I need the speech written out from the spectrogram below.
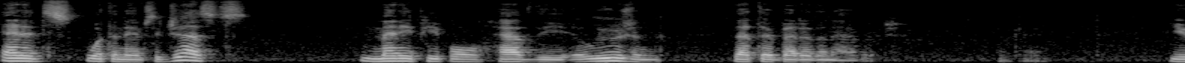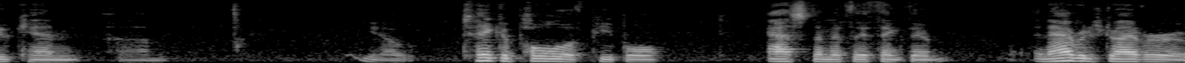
and it's what the name suggests. Many people have the illusion that they're better than average. Okay, you can, um, you know, take a poll of people, ask them if they think they're an average driver or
